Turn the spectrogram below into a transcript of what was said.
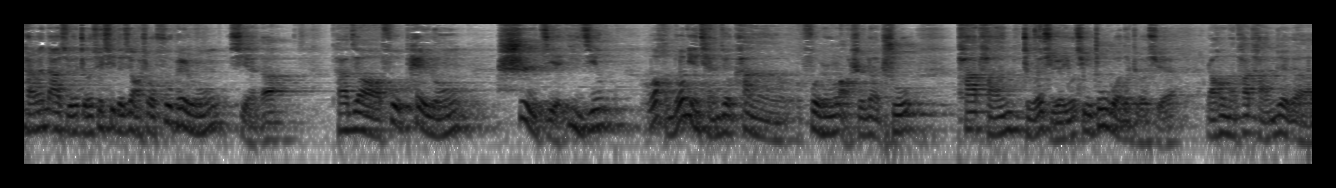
台湾大学哲学系的教授傅佩荣写的，他叫傅佩荣释解易经。我很多年前就看傅佩荣老师的书，他谈哲学，尤其是中国的哲学。然后呢，他谈这个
